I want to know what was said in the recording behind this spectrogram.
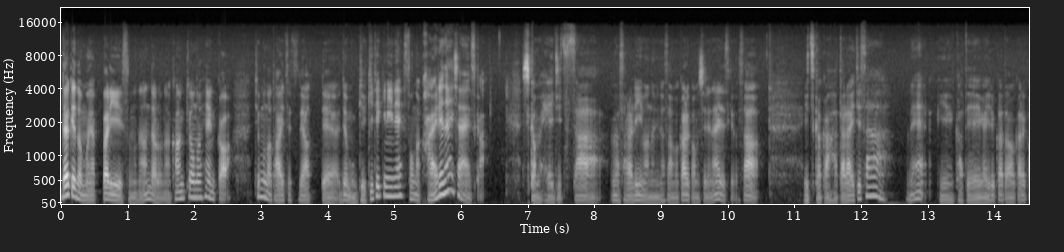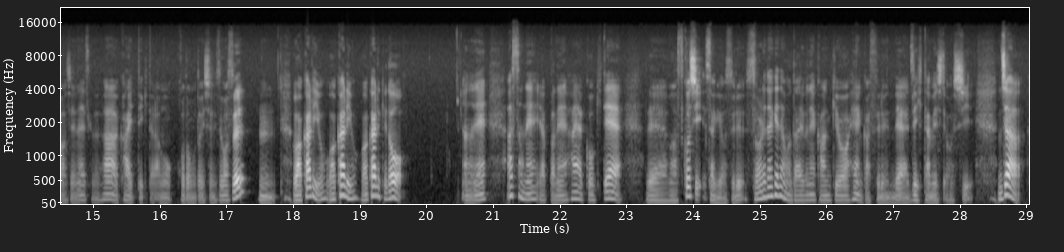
だけどもやっぱり、そのなんだろうな、環境の変化っていうものは大切であって、でも劇的にね、そんな変えれないじゃないですか。しかも平日さ、まあ、サラリーマンの皆さんわかるかもしれないですけどさ、5日間働いてさ、ね、家庭がいる方はわかるかもしれないですけどさ、帰ってきたらもう子供と一緒に過ごす？うん。わかるよ、わかるよ、わかるけど、あのね、朝ね、やっぱね、早く起きて、で、まあ少し作業する。それだけでもだいぶね、環境は変化するんで、ぜひ試してほしい。じゃあ、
